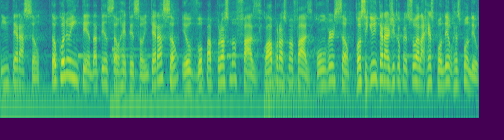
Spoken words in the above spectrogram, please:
Interação. Então, quando eu entendo atenção, retenção e interação, eu vou para a próxima fase. Qual a próxima fase? Conversão. Conseguiu interagir com a pessoa? Ela respondeu? Respondeu.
